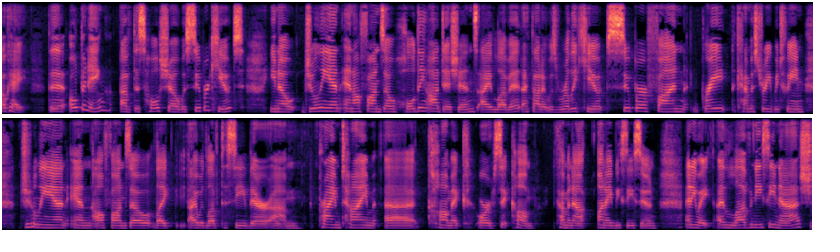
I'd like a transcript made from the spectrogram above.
Okay, the opening of this whole show was super cute. You know, Julianne and Alfonso holding auditions. I love it. I thought it was really cute, super fun, great chemistry between Julianne and Alfonso. Like, I would love to see their um, prime time uh, comic or sitcom coming out on ABC soon. Anyway, I love Niecy Nash.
